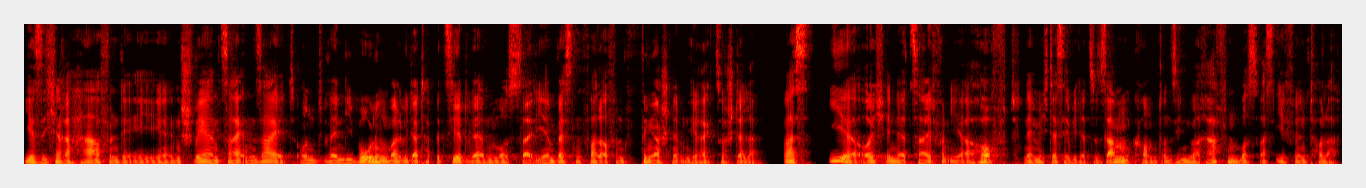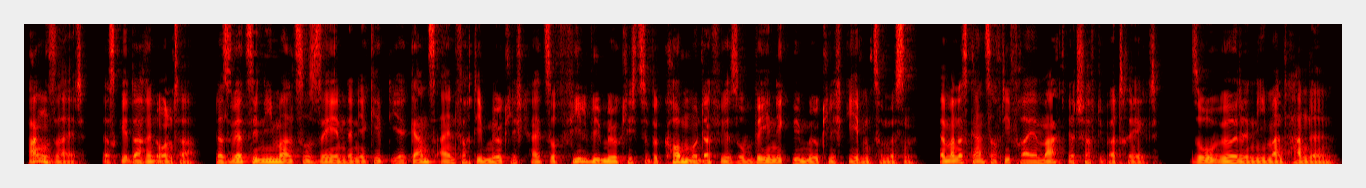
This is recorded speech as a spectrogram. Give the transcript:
ihr sicherer Hafen, der ihr in schweren Zeiten seid. Und wenn die Wohnung mal wieder tapeziert werden muss, seid ihr im besten Fall auf den Fingerschnippen direkt zur Stelle. Was ihr euch in der Zeit von ihr erhofft, nämlich dass ihr wieder zusammenkommt und sie nur raffen muss, was ihr für ein toller Fang seid, das geht darin unter. Das wird sie niemals so sehen, denn ihr gebt ihr ganz einfach die Möglichkeit, so viel wie möglich zu bekommen und dafür so wenig wie möglich geben zu müssen. Wenn man das Ganze auf die freie Marktwirtschaft überträgt, so würde niemand handeln.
